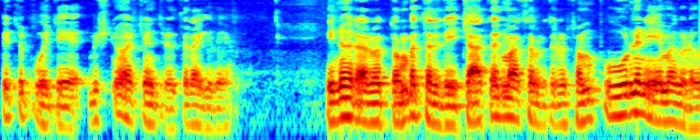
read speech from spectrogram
ಪಿತೃಪೂಜೆ, ವಿಷ್ಣು ಅರ್ಚನೆ ತಿಳಿಸಲಾಗಿದೆ. ಇನ್ನೂರ ಅರವತ್ತೊಂಬತ್ತರಲ್ಲಿ ಚಾತುರ್ಮಾಸ ವ್ರತಗಳು ಸಂಪೂರ್ಣ ನಿಯಮಗಳು,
